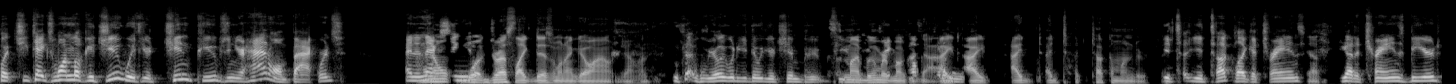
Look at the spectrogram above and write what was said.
but she takes one look at you with your chin pubes and your hat on backwards. And the I next thing you well, dress like this when I go out, John. really, what do you do with your chin pubes? My boomer take I, I, I I I I t- tuck them under. you, you tuck like a trans. Yeah. You got a trans beard.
